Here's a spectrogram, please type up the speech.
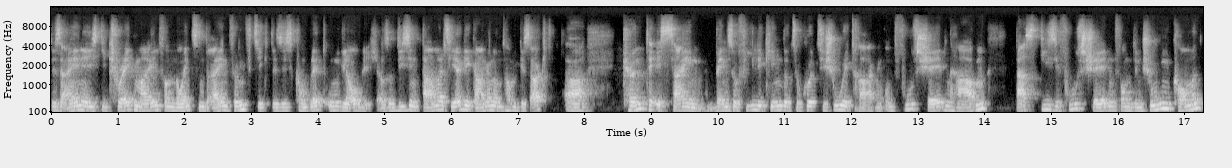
Das eine ist die Craig Mile von 1953. Das ist komplett unglaublich. Also die sind damals hergegangen und haben gesagt, äh, könnte es sein, wenn so viele Kinder zu kurze Schuhe tragen und Fußschäden haben, dass diese Fußschäden von den Schuhen kommen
